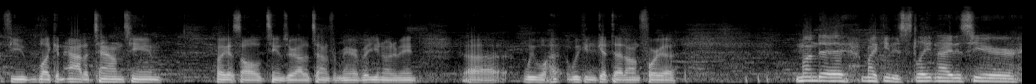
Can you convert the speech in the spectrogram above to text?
if you like an out of town team, well, I guess all the teams are out of town from here, but you know what I mean. Uh, we will ha- we can get that on for you. Monday, Mikey Needs Late Night is here.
